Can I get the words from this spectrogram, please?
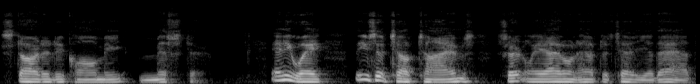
started to call me Mister. Anyway, these are tough times. Certainly, I don't have to tell you that.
